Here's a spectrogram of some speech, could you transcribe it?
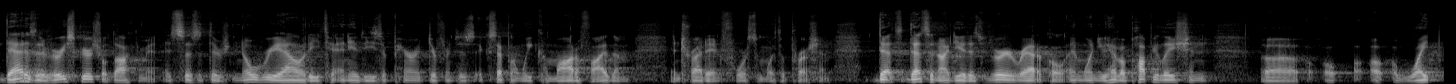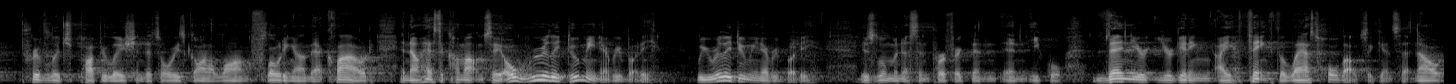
that is a very spiritual document. It says that there's no reality to any of these apparent differences except when we commodify them and try to enforce them with oppression. That's, that's an idea that's very radical. And when you have a population, uh, a, a, a white privileged population that's always gone along floating on that cloud and now has to come out and say, oh, we really do mean everybody. We really do mean everybody is luminous and perfect and, and equal. Then you're, you're getting, I think, the last holdouts against that. Now,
